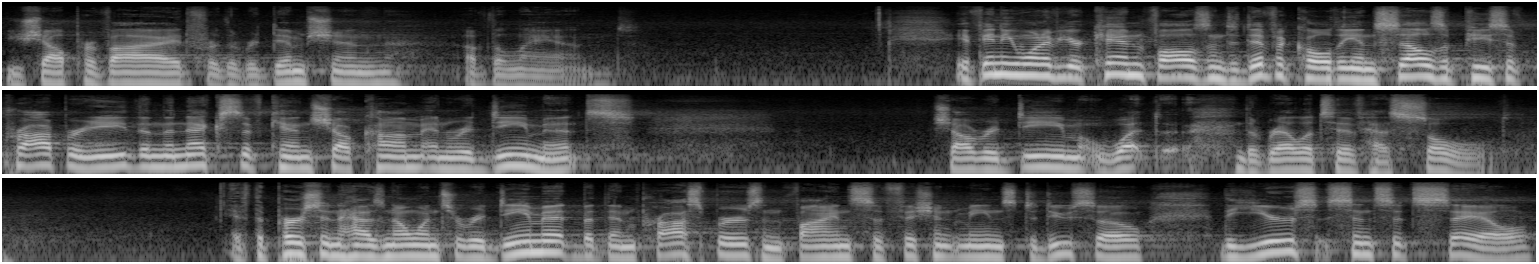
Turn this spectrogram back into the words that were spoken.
you shall provide for the redemption of the land. If any one of your kin falls into difficulty and sells a piece of property, then the next of kin shall come and redeem it, shall redeem what the relative has sold. If the person has no one to redeem it, but then prospers and finds sufficient means to do so, the years since its sale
